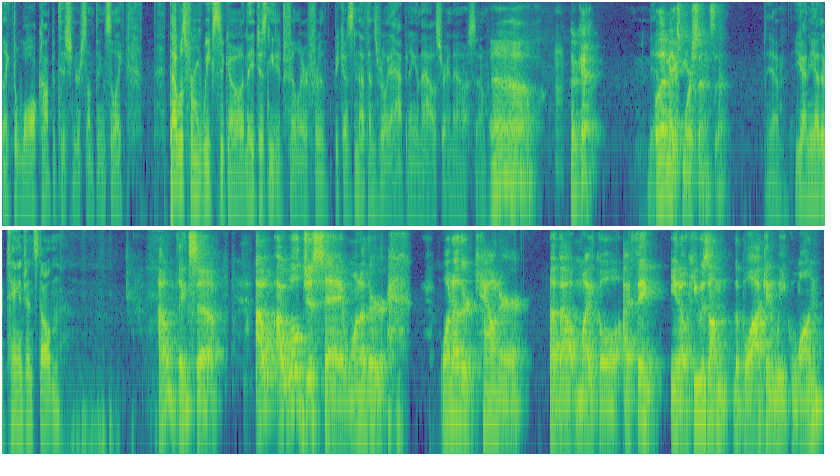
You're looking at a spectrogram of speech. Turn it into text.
like the wall competition or something. So like that was from weeks ago, and they just needed filler for because nothing's really happening in the house right now. So oh, okay. Yeah. Well, that makes more sense then. Yeah. You got any other tangents, Dalton? I don't think so. I, I will just say one other one other counter about Michael. I think you know he was on the block in week one,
